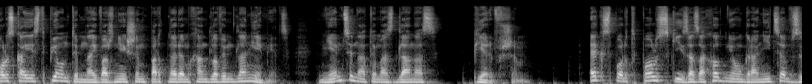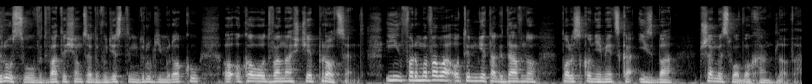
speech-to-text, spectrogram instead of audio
Polska jest piątym najważniejszym partnerem handlowym dla Niemiec, Niemcy natomiast dla nas pierwszym. Eksport Polski za zachodnią granicę wzrósł w 2022 roku o około 12% i informowała o tym nie tak dawno Polsko-Niemiecka Izba Przemysłowo-Handlowa.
